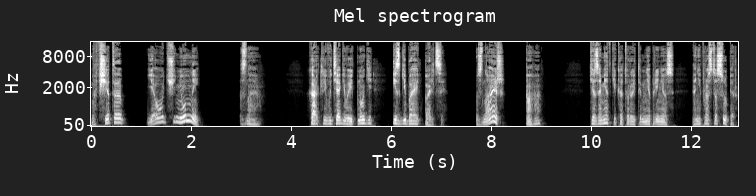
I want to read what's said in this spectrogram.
Вообще-то я очень умный. Знаю. Хартли вытягивает ноги и сгибает пальцы. Знаешь? Ага. Те заметки, которые ты мне принес, они просто супер.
